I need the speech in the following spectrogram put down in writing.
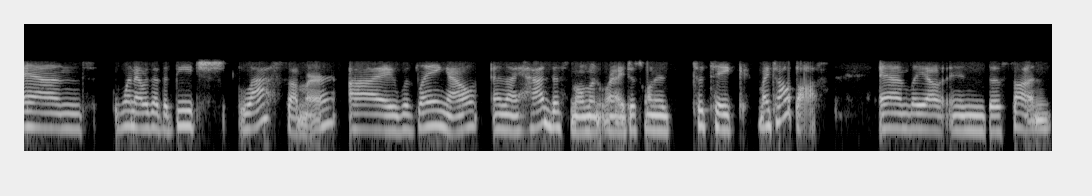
And when I was at the beach last summer, I was laying out, and I had this moment where I just wanted to take my top off and lay out in the sun.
